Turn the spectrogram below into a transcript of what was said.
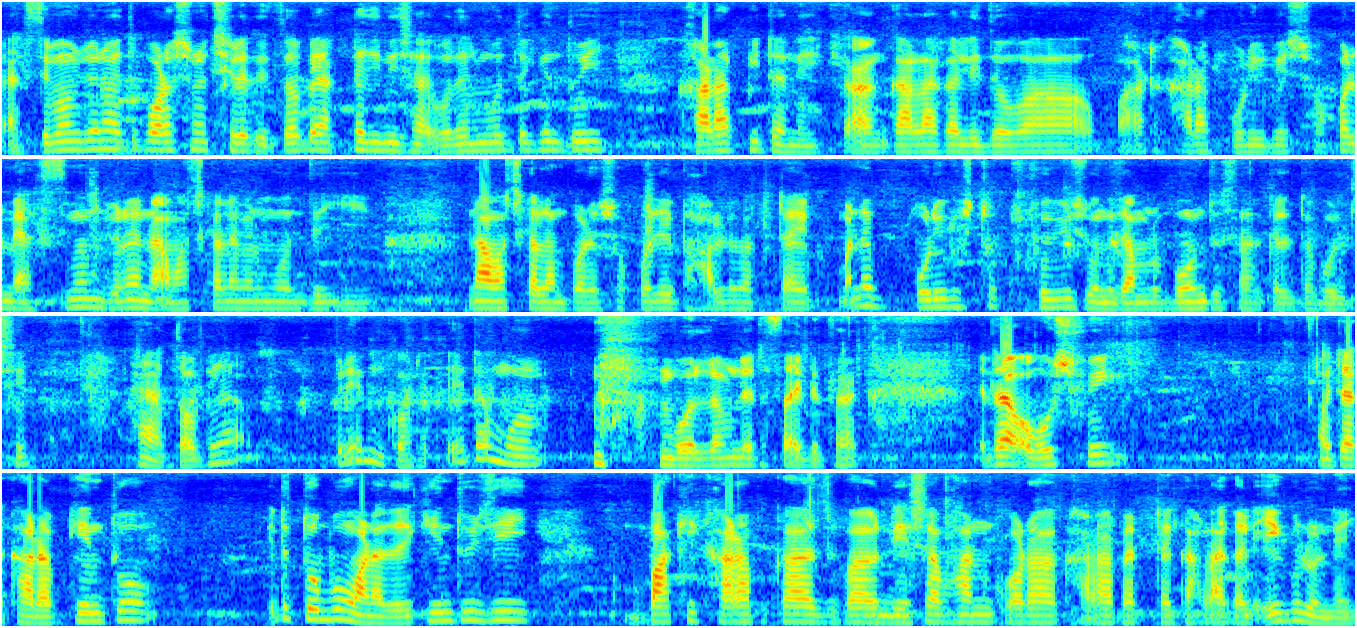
ম্যাক্সিমাম জন হয়তো পড়াশোনা ছেড়ে দিতে, তবে একটা জিনিস আছে ওদের মধ্যে কিন্তু ওই খারাপিটা নেই। গালাগালি দেওয়া একটা খারাপ পরিবেশ, সকল ম্যাক্সিমাম জনের নামাজ কালামের মধ্যে ই, নামাজ কালাম পড়ে। সকলেই ভালো একটা মানে পরিবেশটা খুবই সুন্দর আমরা বন্ধু সার্কেলটা বলছি। হ্যাঁ তবে প্রেম করে। এটা বললাম না এটা সাইডে থাক। এটা অবশ্যই এটা খারাপ, কিন্তু এটা তবুও মানা যায়। কিন্তু যেই বাকি খারাপ কাজ বা নেশা ভান করা, খারাপ একটা গালাগালি, এগুলো নেই।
